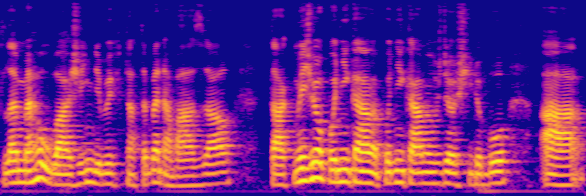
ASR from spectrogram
dle mého uvážení, kdybych na tebe navázal, tak my, že ho podnikáme, podnikáme už delší dobu a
